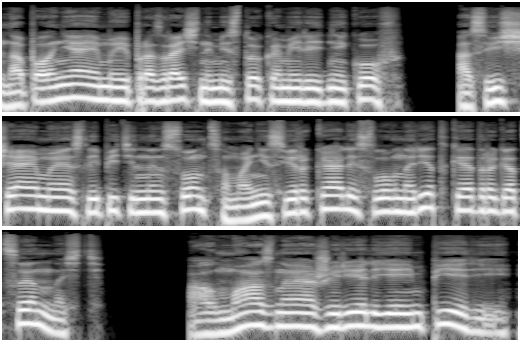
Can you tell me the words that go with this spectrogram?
Наполняемые прозрачными стоками ледников, освещаемые ослепительным солнцем, они сверкали, словно редкая драгоценность. «Алмазное ожерелье империи!»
